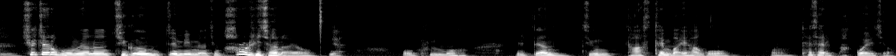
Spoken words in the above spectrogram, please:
음. 실제로 보면은 지금쯤이면 지금 8월이잖아요. 네. 어, 뭐 일단 지금 다 스탠바이 하고 어, 태세를 바꿔야죠.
